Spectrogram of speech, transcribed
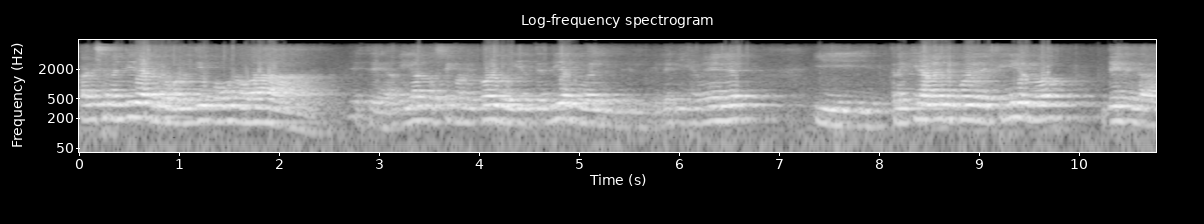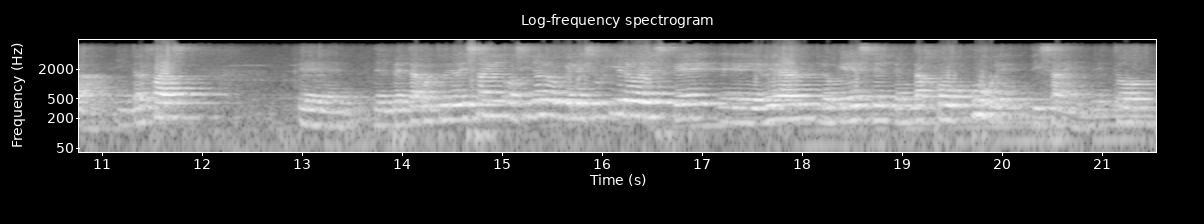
parece mentira pero con el tiempo uno va este, amigándose con el código y entendiendo el, XML y tranquilamente puede definirlo desde la interfaz del Pentaho Studio Design, o si no lo que les sugiero es que eh, vean lo que es el Pentaho Cube Design. Esto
